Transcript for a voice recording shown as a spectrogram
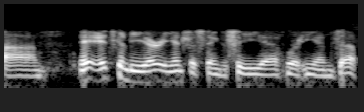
um, it, it's going to be very interesting to see uh, where he ends up.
